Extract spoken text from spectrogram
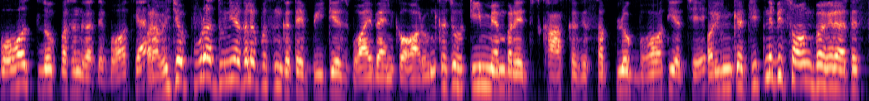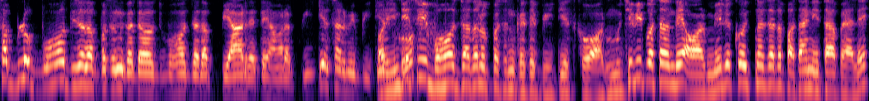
बहुत लोग पसंद करते हैं बहुत क्या। और अभी जो पूरा दुनिया का लोग पसंद करते हैं बीटीएस बॉय बैंड को और उनका जो टीम मेंबर है खास करके सब लोग बहुत ही अच्छे और इनका जितने भी सॉन्ग वगैरह आते हैं सब लोग बहुत ही ज़्यादा पसंद करते हैं और बहुत ज़्यादा प्यार देते हैं हमारा बीटीएस और भी बीटीएस इंडिया से भी बहुत ज़्यादा लोग पसंद करते हैं बीटीएस को और मुझे भी पसंद है और मेरे को इतना ज़्यादा पता नहीं था पहले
